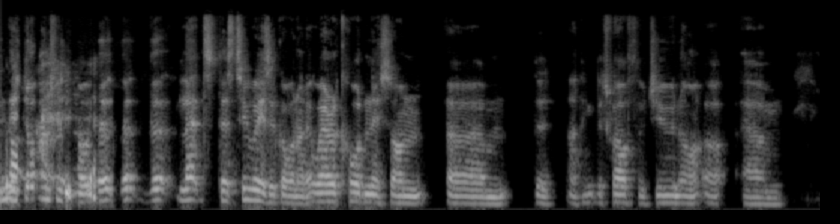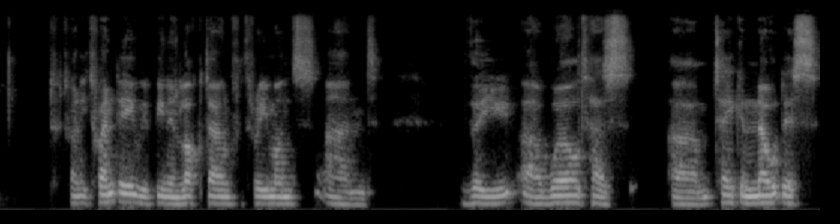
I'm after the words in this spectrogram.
the short answer is no. The, the, the, let's, there's two ways of going at it. We're recording this on um, the I think the 12th of June or, uh, um, 2020. We've been in lockdown for three months, and the uh, world has um, taken notice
